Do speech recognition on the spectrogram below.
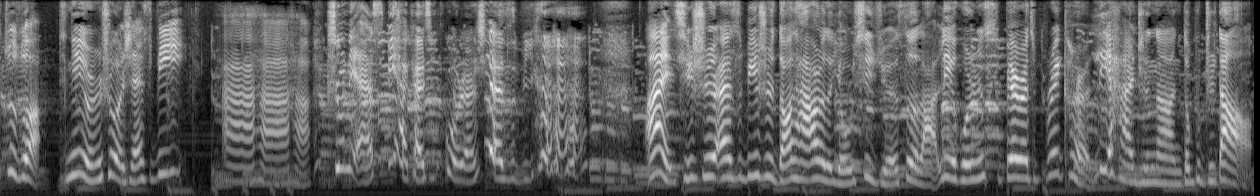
哎，坐坐，今天有人说我是 SB，哈哈哈！说你 SB 还开心，果然是 SB。哎，其实 SB 是 DOTA 二的游戏角色啦，猎魂人 Spirit Breaker 厉害着呢，你都不知道。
